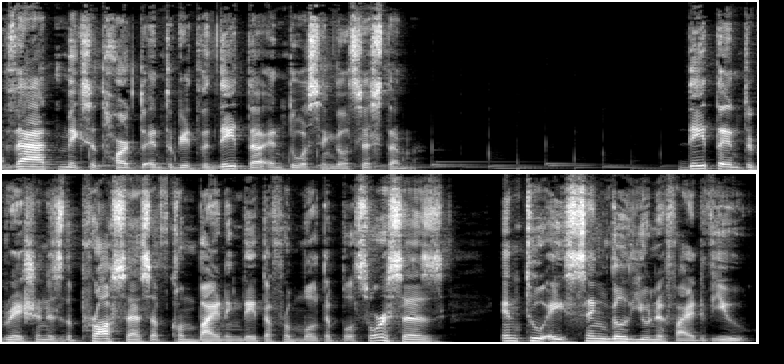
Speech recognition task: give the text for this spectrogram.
That makes it hard to integrate the data into a single system. Data integration is the process of combining data from multiple sources into a single unified view.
